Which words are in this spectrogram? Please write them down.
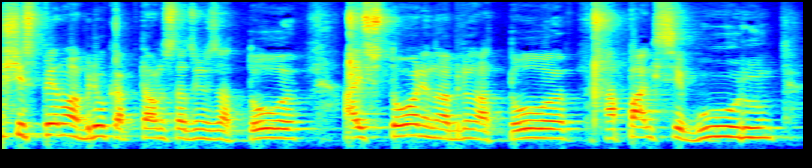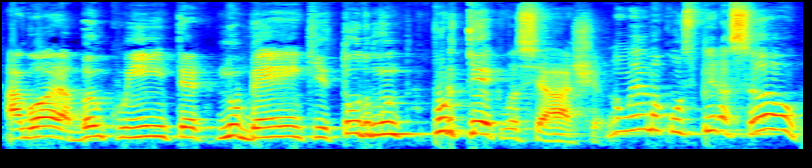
XP não abriu capital nos Estados Unidos à toa, a Estônia não abriu à toa, a PagSeguro, agora Banco Inter, Nubank, todo mundo. Por que, que você acha? Não é uma conspiração,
